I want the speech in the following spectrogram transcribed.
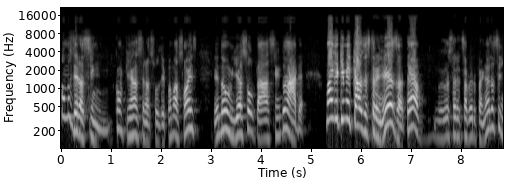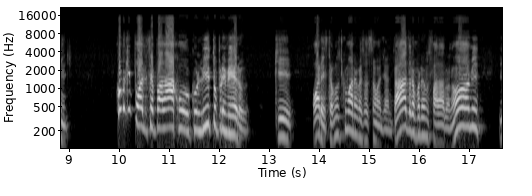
vamos dizer assim, confiança nas suas informações, ele não ia soltar assim do nada. Mas o que me causa estranheza, até eu gostaria de saber do Fernando, é o seguinte, como que pode separar com, com o Lito primeiro, que Olha, estamos com uma negociação adiantada, não podemos falar o nome, e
